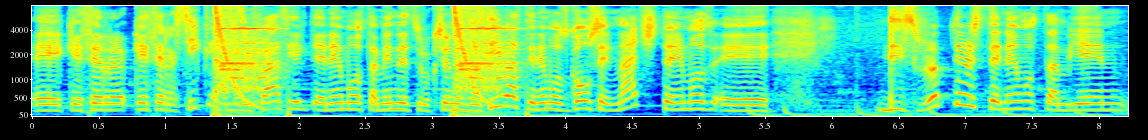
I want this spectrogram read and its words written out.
eh, que, se que se recicla muy fácil, tenemos también destrucciones masivas, tenemos Ghost and Match, tenemos eh, Disruptors, tenemos también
